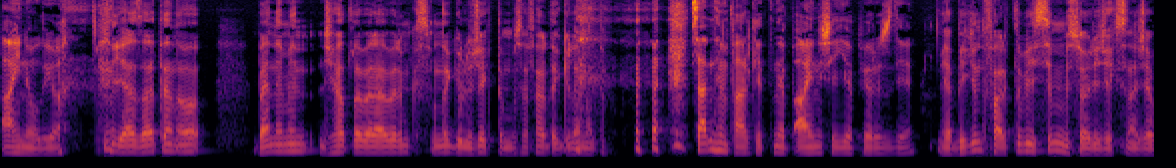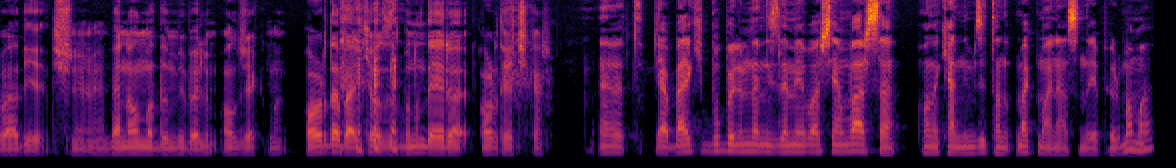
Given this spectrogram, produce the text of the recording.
aynı oluyor. ya zaten o ben Emin Cihat'la beraberim kısmında gülecektim. Bu sefer de gülemedim. Sen de mi fark ettin hep aynı şeyi yapıyoruz diye? Ya bir gün farklı bir isim mi söyleyeceksin acaba diye düşünüyorum. Yani ben olmadığım bir bölüm olacak mı? Orada belki o, bunun değeri ortaya çıkar. Evet. Ya belki bu bölümden izlemeye başlayan varsa ona kendimizi tanıtmak manasında yapıyorum ama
